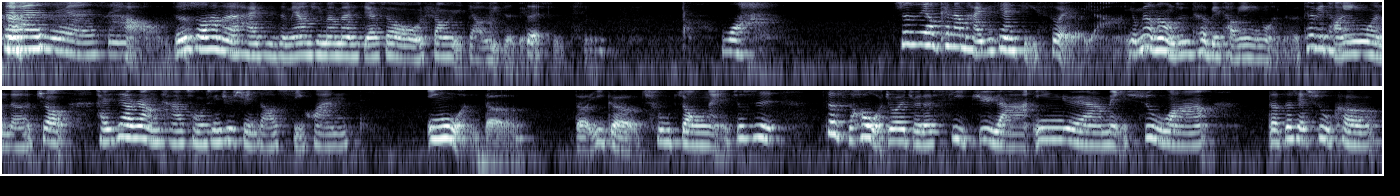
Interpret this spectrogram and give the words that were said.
没关系没关系。好，就是说他们的孩子怎么样去慢慢接受双语教育这件事情。哇，就是要看他们孩子现在几岁了呀？有没有那种就是特别讨厌英文的？特别讨厌英文的，就还是要让他重新去寻找喜欢英文的的一个初衷。哎，就是。这时候我就会觉得戏剧啊、音乐啊、美术啊的这些术科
